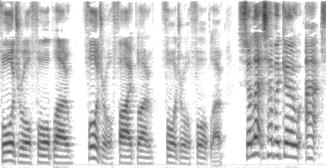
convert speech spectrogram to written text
four draw, four blow, four draw, five blow, four draw, four blow. So let's have a go at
